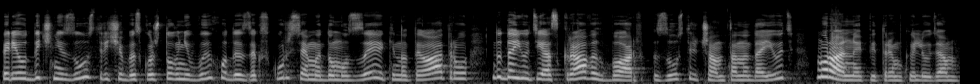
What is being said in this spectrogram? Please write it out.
Періодичні зустрічі, безкоштовні виходи з екскурсіями до музею, кінотеатру додають яскравих барв зустрічам та надають моральної підтримки людям.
